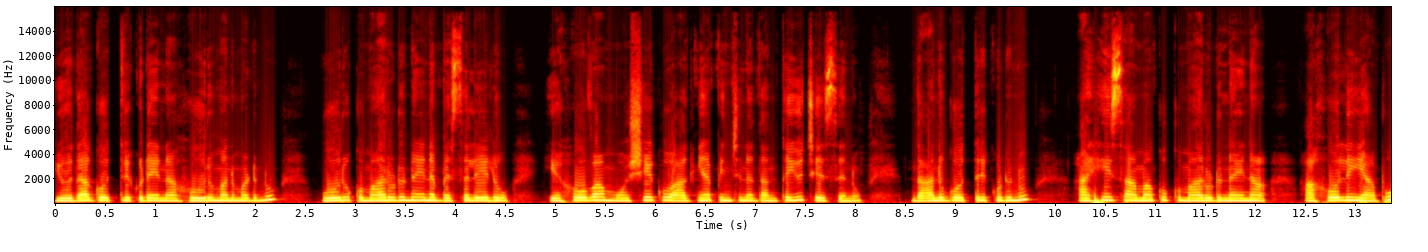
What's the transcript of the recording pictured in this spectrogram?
యూదా గోత్రికుడైన హూరు మనుమడును ఊరు కుమారుడునైన బెసలేలు యహోవా మోషేకు ఆజ్ఞాపించినదంతయు చేసెను. దాను గోత్రికుడును అహీసామాకు కుమారుడునైన అహోలియాబు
